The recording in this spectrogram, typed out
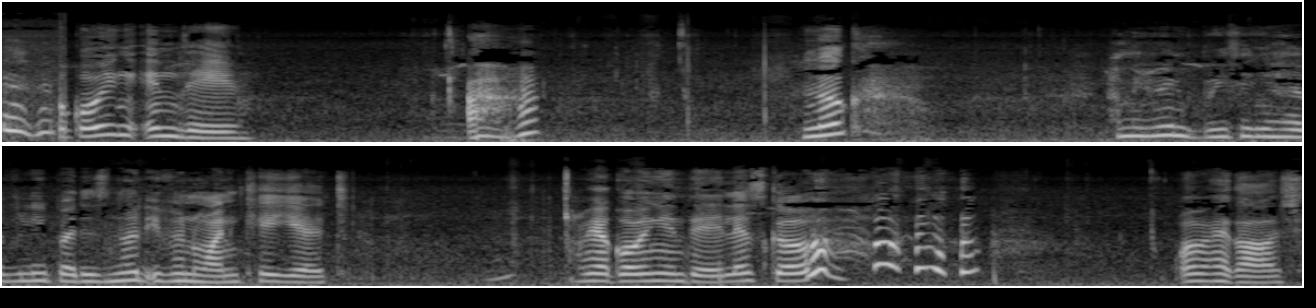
We're going in there. Uh-huh. Look. I'm even breathing heavily, but it's not even 1k yet. We are going in there. Let's go. oh my gosh.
